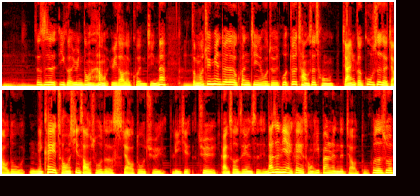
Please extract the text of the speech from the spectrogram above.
嗯，这是一个运动上遇到的困境。那怎么去面对这个困境？我就我就尝试从讲一个故事的角度，你可以从性少数的角度去理解、去感受这件事情，但是你也可以从一般人的角度，或者说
